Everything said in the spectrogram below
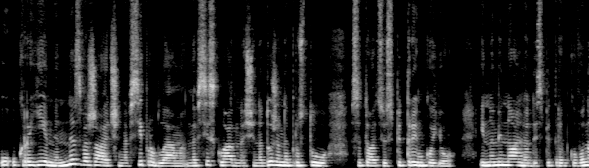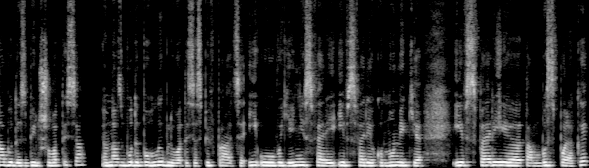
у України, незважаючи на всі проблеми, на всі складнощі, на дуже непросту ситуацію з підтримкою і номінально десь підтримку, вона буде збільшуватися. У нас буде поглиблюватися співпраця і у воєнній сфері, і в сфері економіки, і в сфері там безпеки,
